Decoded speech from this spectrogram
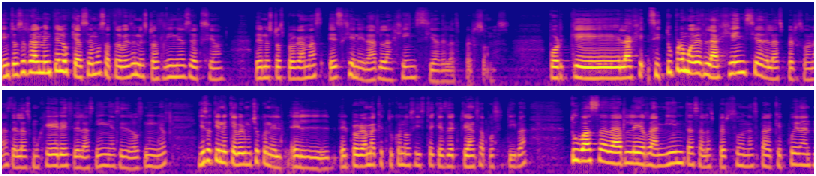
Entonces realmente lo que hacemos a través de nuestras líneas de acción, de nuestros programas, es generar la agencia de las personas. Porque si tú promueves la agencia de las personas, de las mujeres, de las niñas y de los niños, y eso tiene que ver mucho con el, el, programa que tú conociste, que es de crianza positiva, tú vas a darle herramientas a las personas para que puedan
